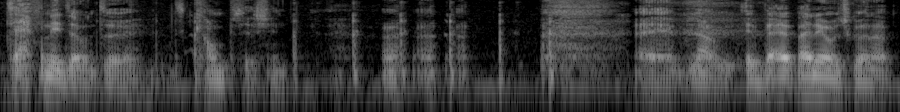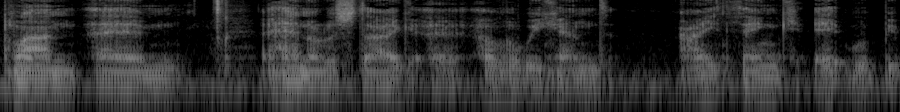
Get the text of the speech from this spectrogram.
definitely don't do it. It's competition. um, no, if, if anyone's going to plan um, a hen or a stag uh, over a weekend, I think it would be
